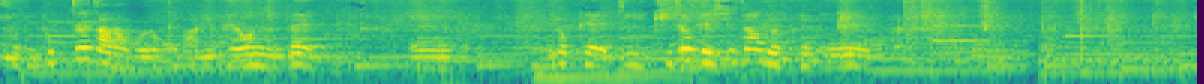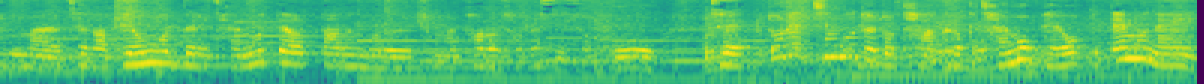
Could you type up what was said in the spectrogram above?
저도 독재자라고 이렇게 많이 배웠는데 어, 이렇게 이 기적의 시작을 보고 어, 정말 제가 배운 것들이 잘못되었다는 것을 정말 바로 잡을 수 있었고 제 또래 친구들도 다 그렇게 잘못 배웠기 때문에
